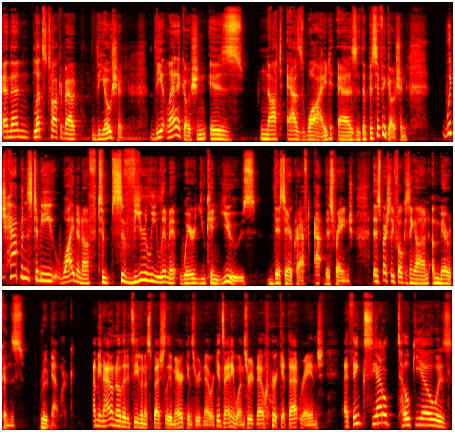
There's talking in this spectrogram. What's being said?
And then let's talk about the ocean. The Atlantic Ocean is not as wide as the Pacific Ocean which happens to be wide enough to severely limit where you can use this aircraft at this range, especially focusing on Americans' route network. I mean, I don't know that it's even especially Americans' route network. It's anyone's route network at that range. I think Seattle Tokyo was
